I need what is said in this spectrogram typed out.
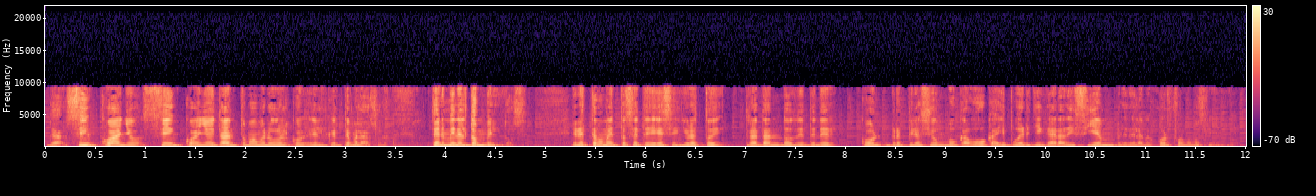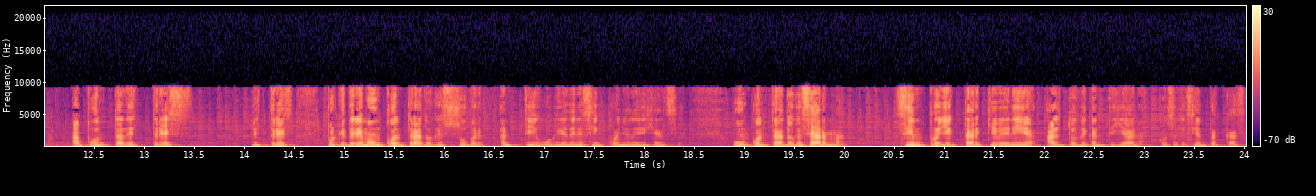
ya, cinco años, cinco años y tanto más o menos el, el- el tema de la basura. Termina el 2012. En este momento CTS yo la estoy tratando de tener con respiración boca a boca y poder llegar a diciembre de la mejor forma posible. A punta de estrés, de estrés, porque tenemos un contrato que es súper antiguo, que ya tiene cinco años de vigencia. Un contrato que se arma sin proyectar que venía Altos de Cantillana con 700 casas,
